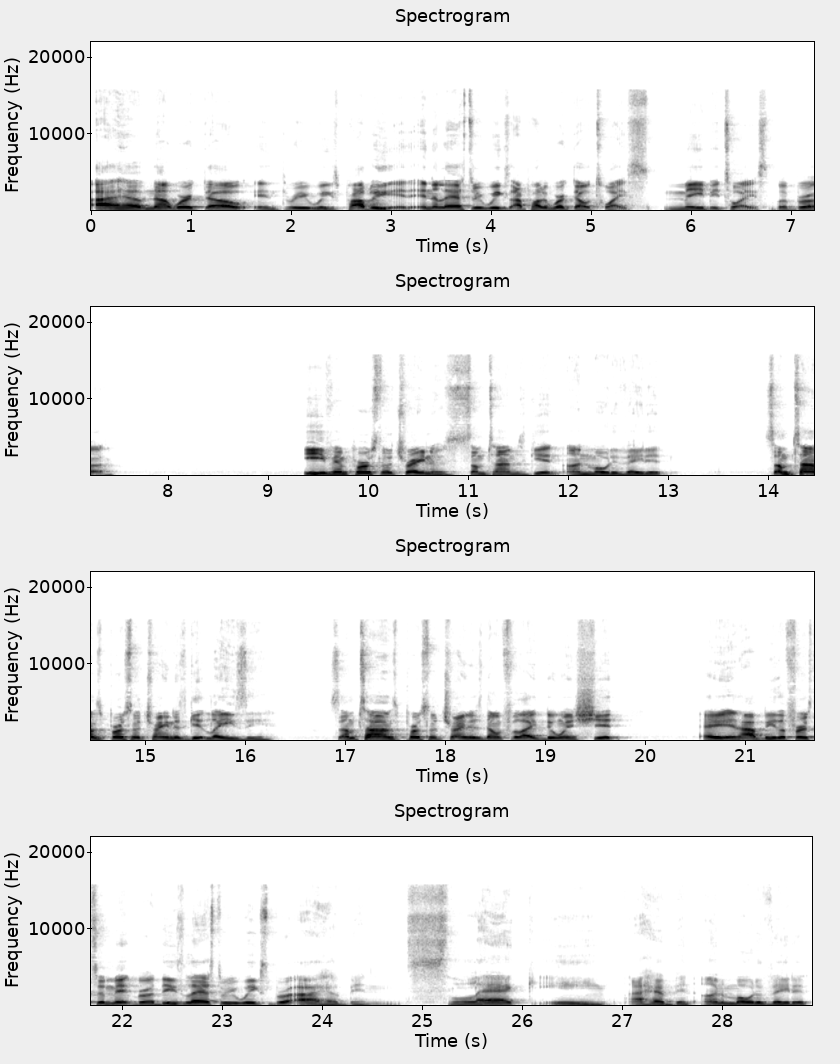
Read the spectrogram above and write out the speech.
I have not worked out in three weeks. Probably in the last three weeks, I probably worked out twice. Maybe twice. But, bruh even personal trainers sometimes get unmotivated. Sometimes personal trainers get lazy. Sometimes personal trainers don't feel like doing shit. Hey, and I'll be the first to admit, bro, these last three weeks, bro, I have been slacking. I have been unmotivated.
